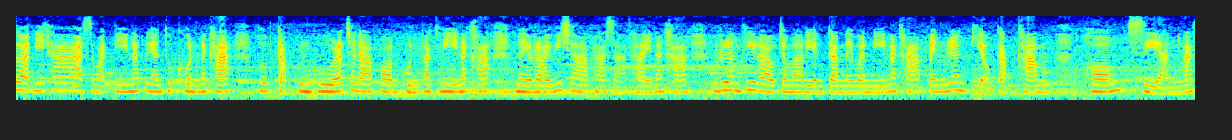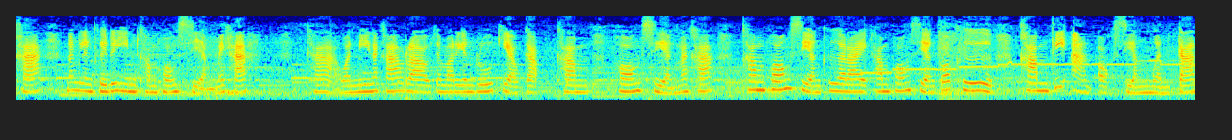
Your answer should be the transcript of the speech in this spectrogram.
สวัสดีค่ะ สวัสดีนักเรียนทุกคนนะคะ พบกับคุณครูรัชดาพรขุนพักดีนะคะ ในรายวิชาภาษาไทยนะคะ เรื่องที่เราจะมาเรียนกันในวันนี้นะคะ เป็นเรื่องเกี่ยวกับคำพ้องเสียงนะคะ นักเรียนเคยได้ยินคำพ้องเสียงไหมคะ ค่ะ วันนี้นะคะเราจะมาเรียนรู้เกี่ยวกับคำพ้องเสียงนะคะคำพ้องเสียงคืออะไรคำพ้องเสียงก็คือคำที่อ่านออกเสียงเหมือนกัน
